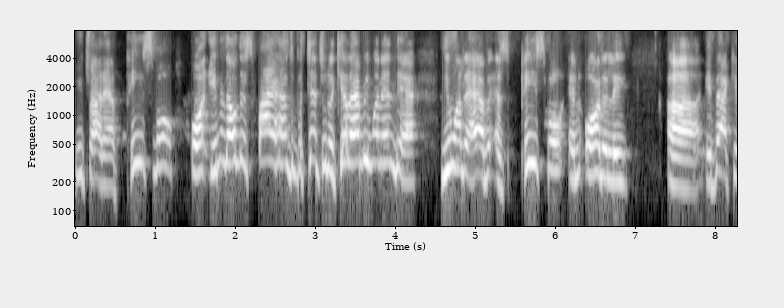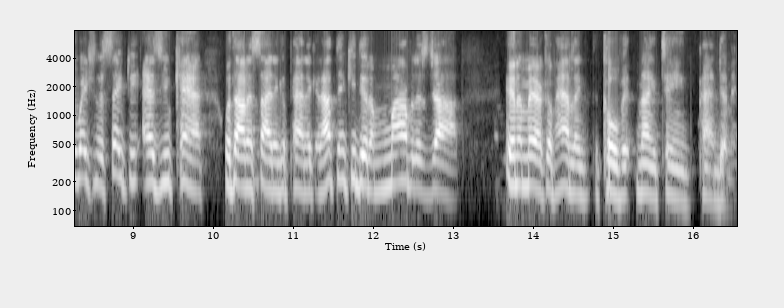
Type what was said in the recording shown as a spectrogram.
You try to have peaceful, or even though this fire has the potential to kill everyone in there, you want to have as peaceful and orderly uh, evacuation of safety as you can without inciting a panic. And I think he did a marvelous job in America of handling the COVID 19 pandemic.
